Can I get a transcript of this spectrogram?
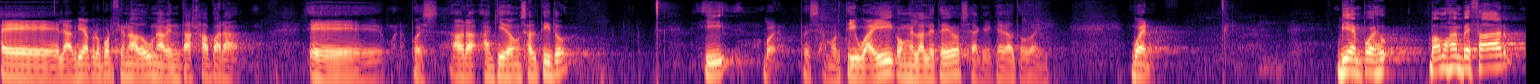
eh, le habría proporcionado una ventaja para. Eh, bueno, pues ahora aquí da un saltito y, bueno, pues se amortigua ahí con el aleteo, o sea que queda todo ahí. Bueno, bien, pues vamos a empezar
